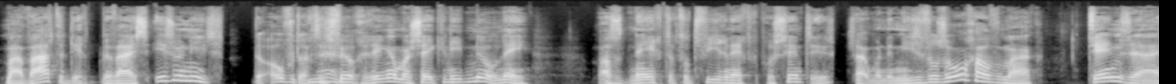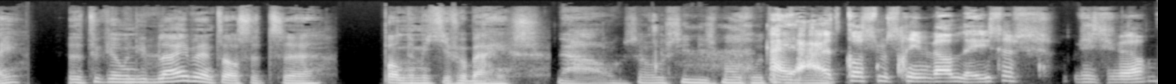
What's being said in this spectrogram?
Maar waterdicht bewijs is er niet. De overdracht is veel geringer, maar zeker niet nul. Nee, maar als het 90 tot 94 procent is, zou ik me er niet zoveel zorgen over maken. Tenzij je natuurlijk helemaal niet blij bent als het eh pandemietje voorbij is. Nou, zo cynisch mogen we het Nou ja, het kost misschien wel lezers, weet je wel.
